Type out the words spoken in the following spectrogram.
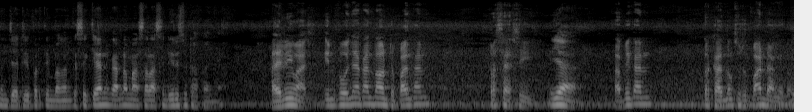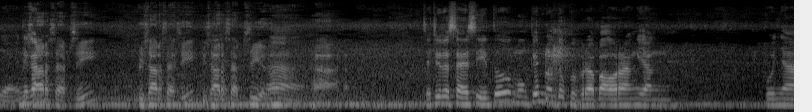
menjadi pertimbangan kesekian karena masalah sendiri sudah banyak. Nah ini mas, infonya kan tahun depan kan resesi. Iya, Tapi kan tergantung sudut pandang gitu. Iya, ini bisa kan- resepsi, bisa resesi, bisa resepsi gitu. Nah. Nah, Jadi resesi itu mungkin untuk beberapa orang yang punya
